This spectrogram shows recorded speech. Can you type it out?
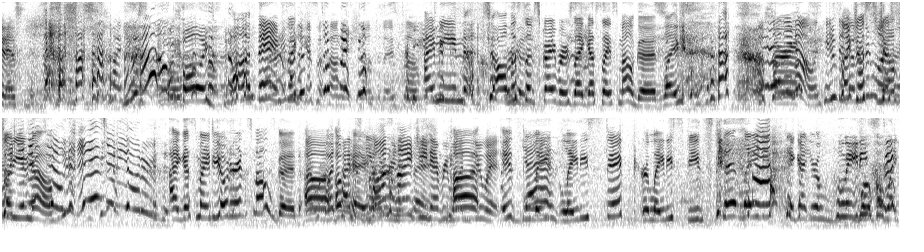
it is. I'm falling. Uh, thanks. I, I guess today, so. I mean, to all the subscribers, I guess I smell good. Like, sorry. know, in case just, they've just, just so you know. I guess my deodorant smells good. Uh, What type okay. of On hygiene, everyone, Uh, do it. It's Yes. la- Lady Stick or Lady Speed Stick. Lady stick at your lady stick.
